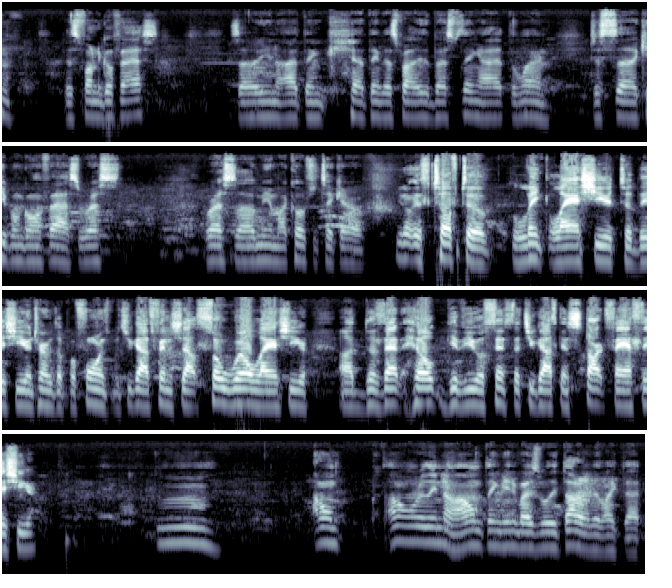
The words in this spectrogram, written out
it's fun to go fast. So you know, I think I think that's probably the best thing I have to learn. Just uh, keep on going fast. The rest, rest, uh, me and my coach will take care of. You know, it's tough to link last year to this year in terms of performance, but you guys finished out so well last year. Uh, does that help give you a sense that you guys can start fast this year? Mm, I don't. I don't really know. I don't think anybody's really thought of it like that.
